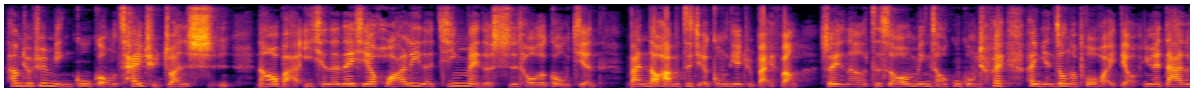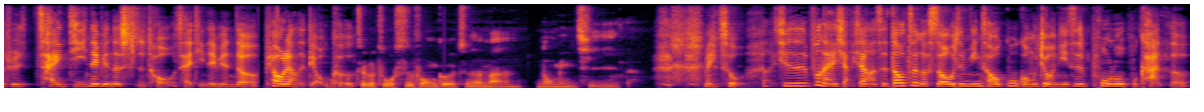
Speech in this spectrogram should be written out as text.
他们就去明故宫拆取砖石，然后把以前的那些华丽的精美的石头的构件。搬到他们自己的宫殿去摆放，所以呢，这时候明朝故宫就被很严重的破坏掉，因为大家都去采集那边的石头，采集那边的漂亮的雕刻。这个做事风格真的蛮农民起义的。没错，其实不难想象的是，到这个时候，明朝故宫就已经是破落不堪了。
